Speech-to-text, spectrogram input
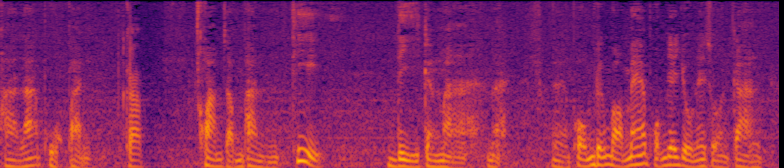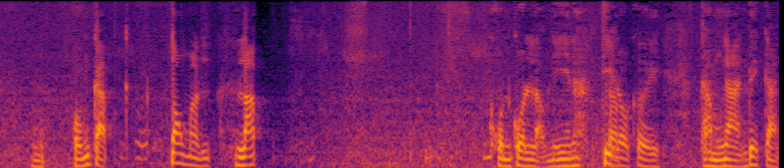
ภาระผูกพันครับ ความสัมพันธ์ที่ดีกันมานะเอ่อผมถึงบอกแม้ผมจะอยู่ในส่วนกลางเอ่อผมกลับต้องมารับ คนคนเหล่านี้นะที่ครับเราเคยทำงานด้วยกัน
